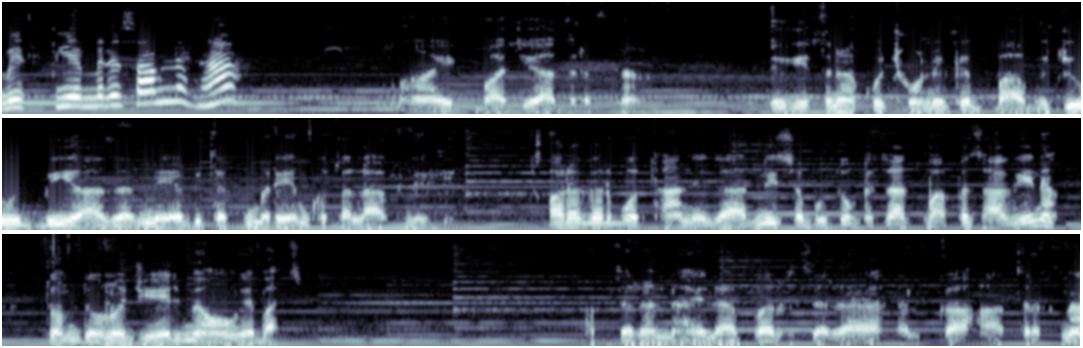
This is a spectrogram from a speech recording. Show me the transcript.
بیچتی ہے میرے سامنے ہاں ماں ایک بات یاد رکھنا اتنا کچھ ہونے کے باوجود بھی آزر نے ابھی تک مریم کو طلاق نہیں دی اور اگر وہ تھانے دار نہیں ثبوتوں کے ساتھ واپس آ گئی نا تو ہم دونوں جیل میں ہوں گے بس اب ذرا نائلہ پر ذرا ہلکا ہاتھ رکھنا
